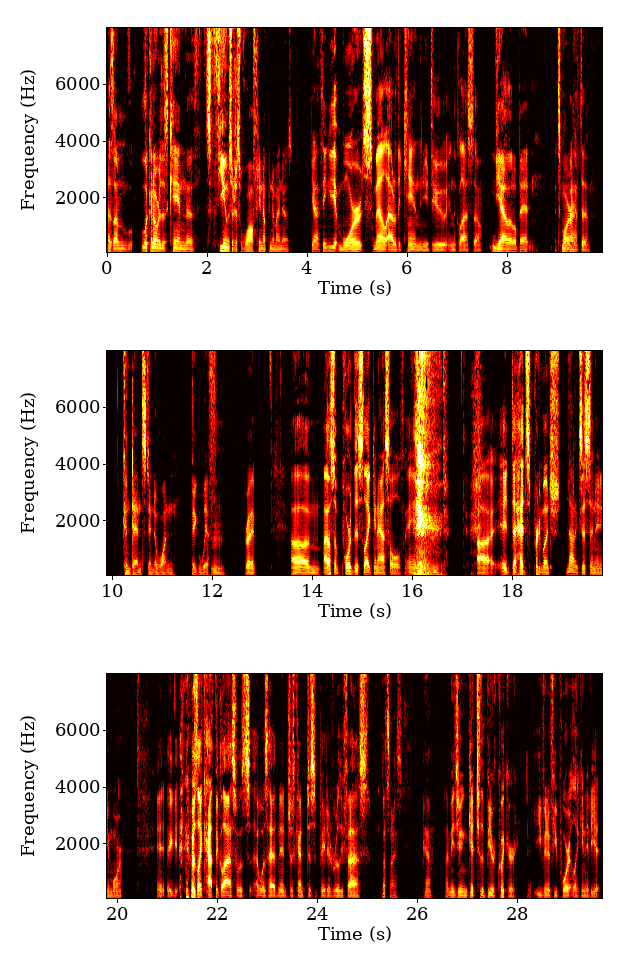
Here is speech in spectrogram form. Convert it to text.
As I'm looking over this can, the fumes are just wafting up into my nose. Yeah, I think you get more smell out of the can than you do in the glass, though. Yeah, a little bit. It's more I have to, condensed into one big whiff. right. Um, I also poured this like an asshole, and uh, it the head's pretty much non-existent anymore. It, it, it was like half the glass was was head, and it just kind of dissipated really fast. That's nice. Yeah, that means you can get to the beer quicker, even if you pour it like an idiot.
